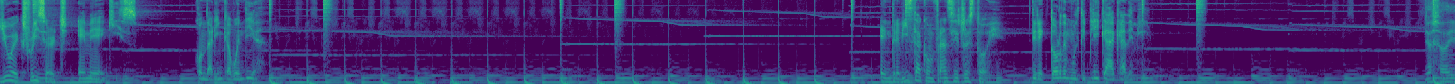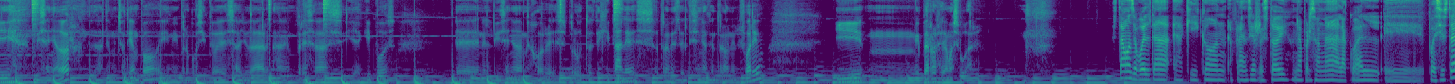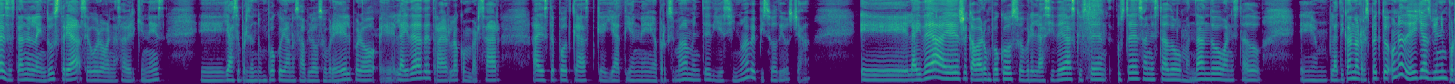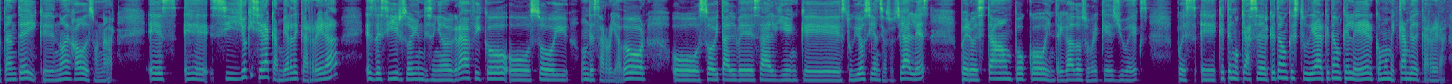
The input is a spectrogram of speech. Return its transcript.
UX Research MX con Darinka Buendía. Entrevista con Francis Restoy, director de Multiplica Academy. Yo soy diseñador desde hace mucho tiempo y mi propósito es ayudar a empresas y equipos en el diseño de mejores productos digitales a través del diseño centrado en el usuario. Y mm, mi perro se llama Sugar. Estamos de vuelta aquí con Francis Restoy, una persona a la cual, eh, pues si ustedes están en la industria, seguro van a saber quién es. Eh, ya se presentó un poco, ya nos habló sobre él, pero eh, la idea de traerlo a conversar a este podcast que ya tiene aproximadamente 19 episodios ya, la idea es recabar un poco sobre las ideas que ustedes han estado mandando o han estado Em, platicando al respecto. Una de ellas bien importante y que no ha dejado de sonar es eh, si yo quisiera cambiar de carrera, es decir, soy un diseñador gráfico o soy un desarrollador o soy tal vez alguien que estudió ciencias sociales, pero está un poco intrigado sobre qué es UX, pues, eh, ¿qué tengo que hacer? ¿Qué tengo que estudiar? ¿Qué tengo que leer? ¿Cómo me cambio de carrera?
